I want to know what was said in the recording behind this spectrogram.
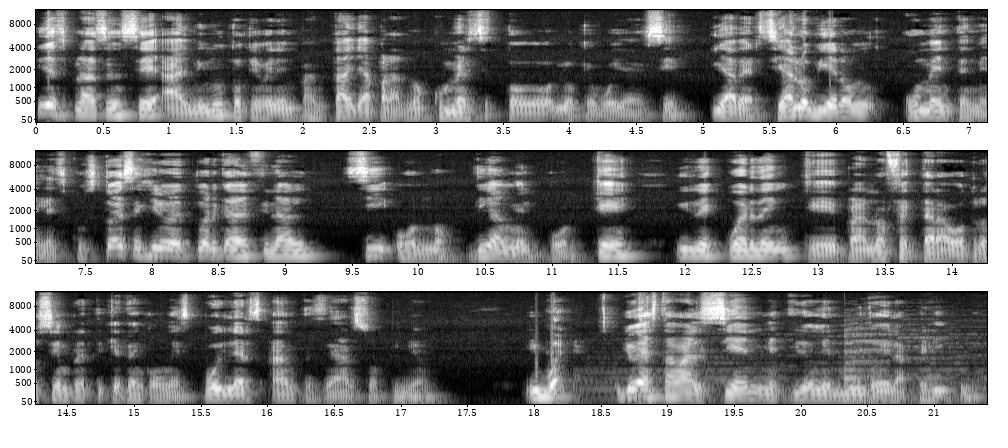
y desplácense al minuto que ven en pantalla para no comerse todo lo que voy a decir. Y a ver, si ya lo vieron, coméntenme, ¿les gustó ese giro de tuerca del final? Sí o no, díganme el por qué. Y recuerden que para no afectar a otros siempre etiqueten con spoilers antes de dar su opinión. Y bueno, yo ya estaba al 100 metido en el mundo de la película.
